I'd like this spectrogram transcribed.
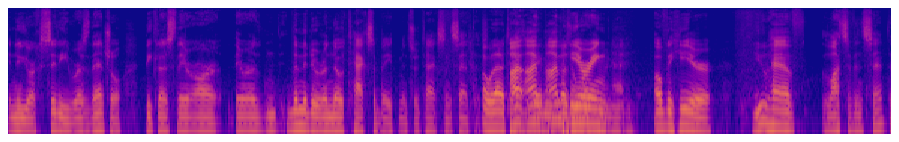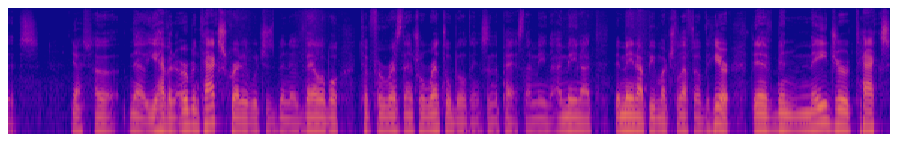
in New York City residential because there are there are limited or no tax abatements or tax incentives. Oh, without a tax I, I'm, I'm in hearing over here, you have lots of incentives. Yes. Uh, now you have an urban tax credit, which has been available to, for residential rental buildings in the past. I mean, I may not, there may not be much left over here. There have been major tax,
